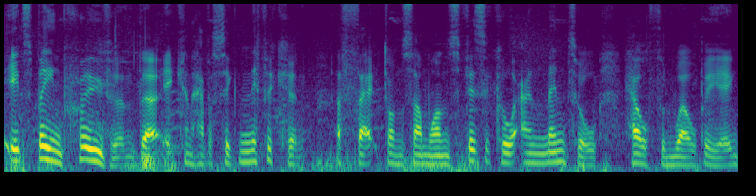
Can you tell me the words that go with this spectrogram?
it's been proven that it can have a significant effect on someone's physical and mental health and well-being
